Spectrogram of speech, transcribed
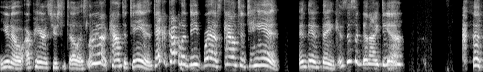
you know our parents used to tell us learn how to count to 10 take a couple of deep breaths count to 10 and then think is this a good idea?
